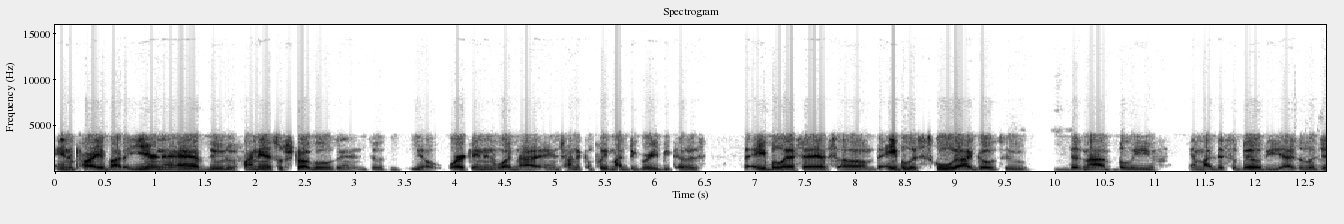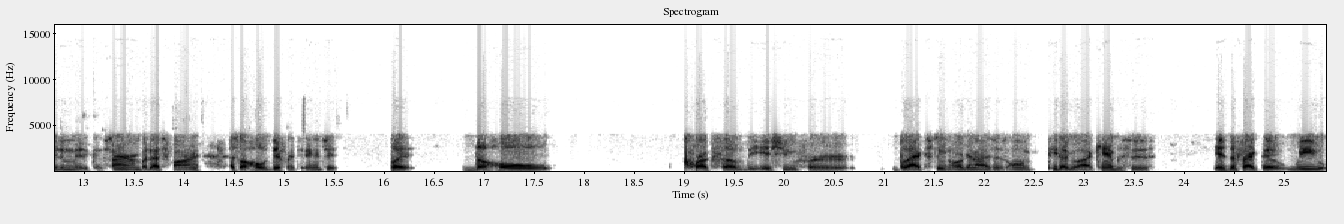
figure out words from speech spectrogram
in probably about a year and a half due to financial struggles and just you know working and whatnot and trying to complete my degree because the able SS, um, the ableist school that I go to does not believe in my disability as a legitimate concern, but that's fine. That's a whole different tangent. But the whole crux of the issue for black student organizers on PWI campuses is the fact that we will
